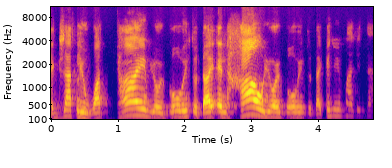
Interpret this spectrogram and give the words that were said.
exactly what time you're going to die and how you're going to die. Can you imagine that?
